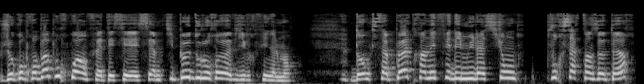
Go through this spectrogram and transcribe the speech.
Je comprends pas pourquoi en fait, et c'est, c'est un petit peu douloureux à vivre finalement. Donc ça peut être un effet d'émulation pour certains auteurs,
